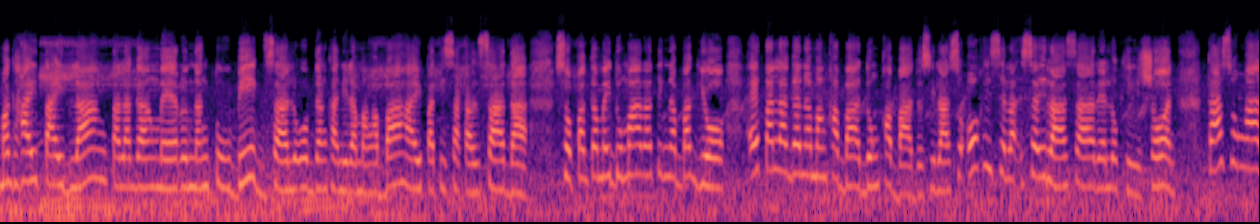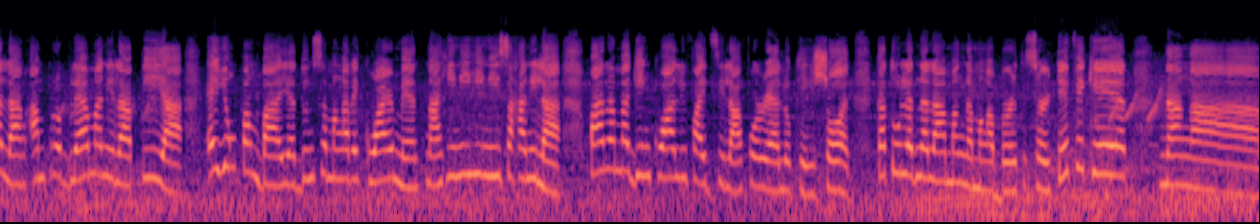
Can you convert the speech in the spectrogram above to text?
mag high tide lang talagang meron ng tubig sa loob ng kanilang mga bahay pati sa kalsada. So pagka may dumarating na bagyo eh talaga namang kabadong kabado sila. So okay sila, sila sa relocation. Kaso nga lang ang problema nila Pia eh yung pambayad dun sa mga requirement na hinihingi sa kanila para para maging qualified sila for relocation. Katulad na lamang ng mga birth certificate, ng uh,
